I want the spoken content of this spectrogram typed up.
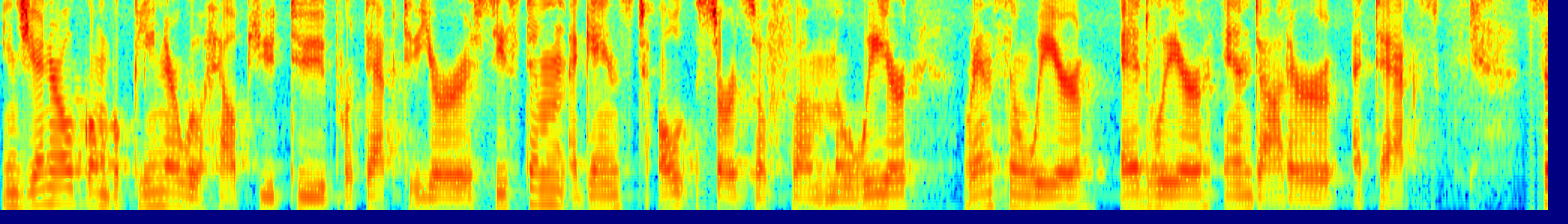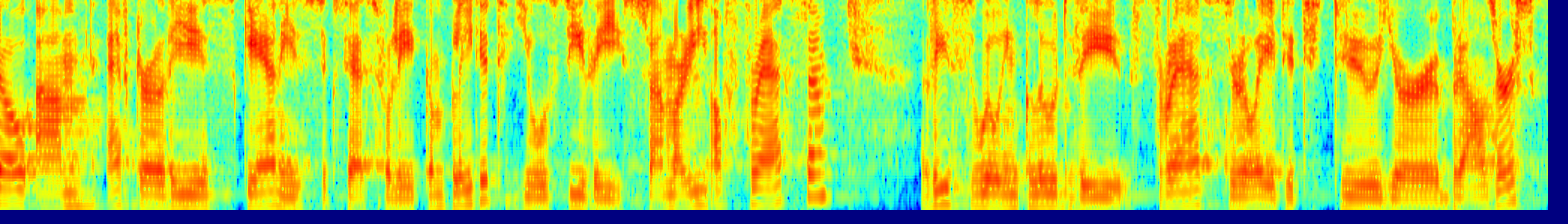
In general, Combo Cleaner will help you to protect your system against all sorts of uh, malware, ransomware, adware, and other attacks. So um, after the scan is successfully completed, you will see the summary of threats. This will include the threats related to your browsers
